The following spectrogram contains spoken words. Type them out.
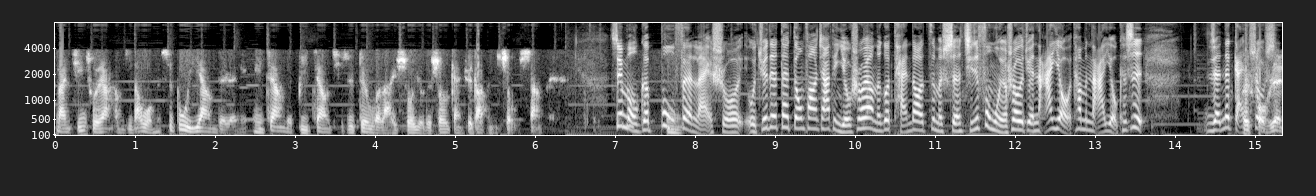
蛮清楚的让他们知道，我们是不一样的人。你你这样的比较，其实对我来说，有的时候感觉到很受伤。所以某个部分来说，嗯、我觉得在东方家庭，有时候要能够谈到这么深，其实父母有时候会觉得哪有，他们哪有，可是。人的感受是，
